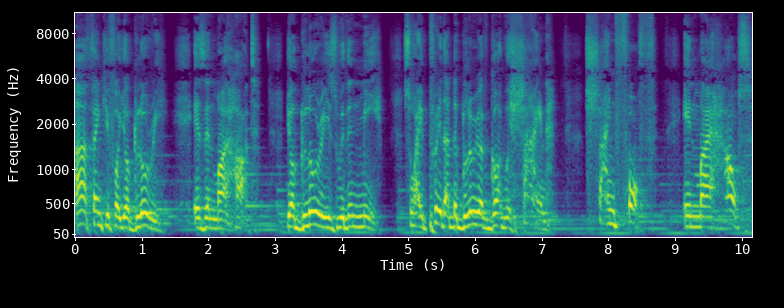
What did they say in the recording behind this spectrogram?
Ah, thank you for your glory is in my heart. Your glory is within me. So I pray that the glory of God will shine, shine forth in my house,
